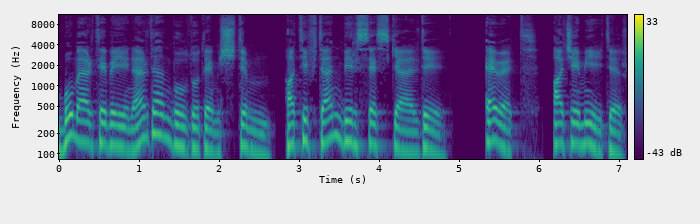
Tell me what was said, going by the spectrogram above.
Bu mertebeyi nereden buldu demiştim. Hatiften bir ses geldi. Evet, acemidir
